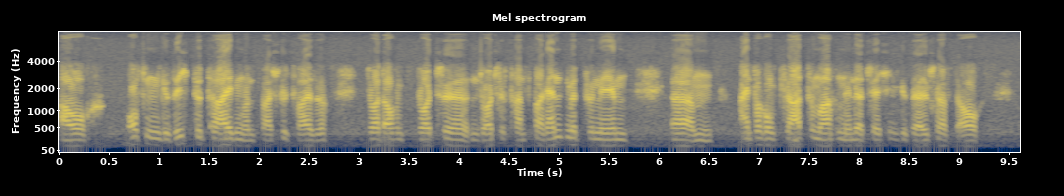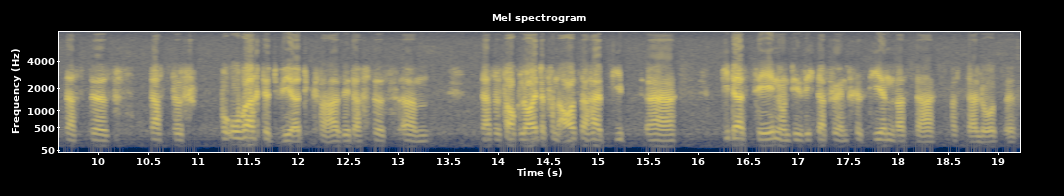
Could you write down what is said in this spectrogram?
auch offen Gesicht zu zeigen und beispielsweise dort auch ein, deutsche, ein deutsches Transparent mitzunehmen, ähm, einfach um klarzumachen in der tschechischen Gesellschaft auch, dass das, dass das beobachtet wird quasi, dass das, ähm, dass es auch Leute von außerhalb gibt, äh, die das sehen und die sich dafür interessieren, was da, was da los ist.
